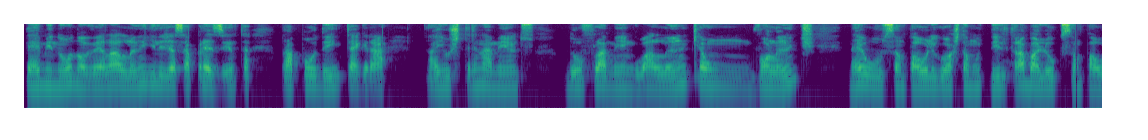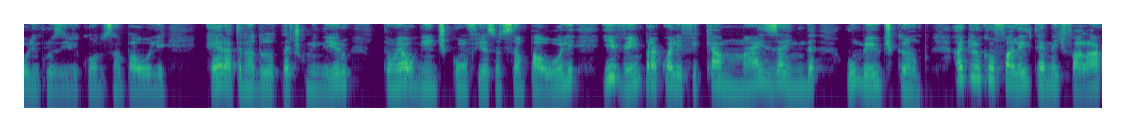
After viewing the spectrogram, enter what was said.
terminou, novela Alan, e ele já se apresenta para poder integrar aí os treinamentos do Flamengo. O Alan, que é um volante, né? O São Paulo gosta muito dele, trabalhou com o São Paulo, inclusive, quando o São Paulo era treinador do Atlético Mineiro. Então é alguém de confiança do São Paulo e vem para qualificar mais ainda o meio de campo. Aquilo que eu falei, terminei de falar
